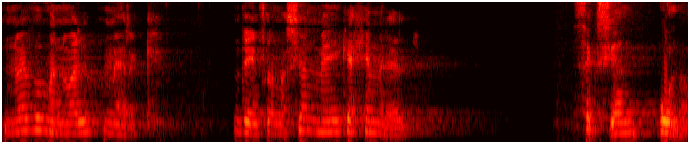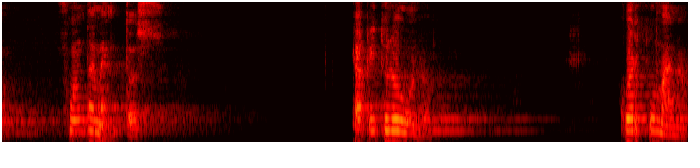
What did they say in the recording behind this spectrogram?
Nuevo Manual Merck de Información Médica General. Sección 1. Fundamentos. Capítulo 1. Cuerpo humano.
